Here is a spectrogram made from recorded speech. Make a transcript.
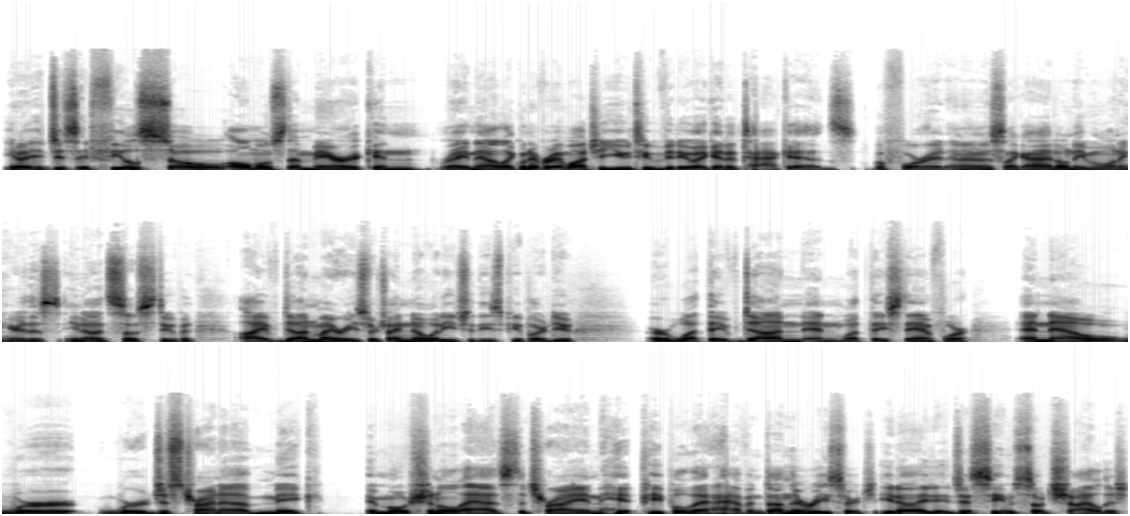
you know, it just it feels so almost American right now. Like whenever I watch a YouTube video, I get attack ads before it, and I'm just like, I don't even want to hear this. You know, it's so stupid. I've done my research. I know what each of these people are do, or what they've done, and what they stand for. And now we're we're just trying to make emotional ads to try and hit people that haven't done their research. You know, it, it just seems so childish.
